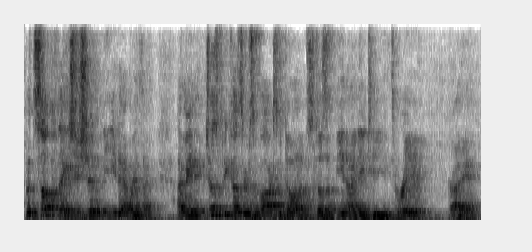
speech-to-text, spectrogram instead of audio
But some things you shouldn't eat everything. I mean, just because there's a box of donuts doesn't mean I need to eat three, right?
